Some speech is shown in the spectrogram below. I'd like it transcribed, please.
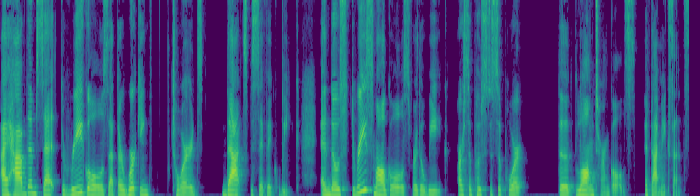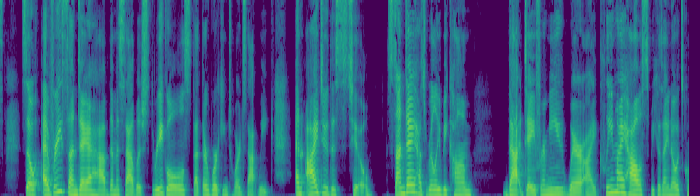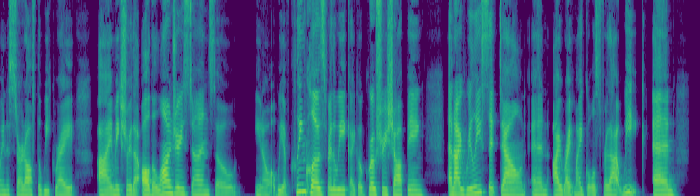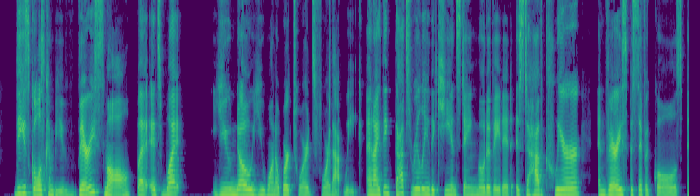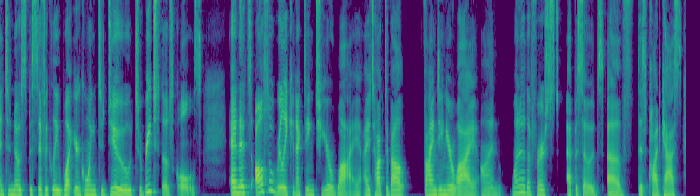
I have them set three goals that they're working towards that specific week. And those three small goals for the week are supposed to support the long term goals, if that makes sense. So every Sunday, I have them establish three goals that they're working towards that week. And I do this too. Sunday has really become that day for me where I clean my house because I know it's going to start off the week right. I make sure that all the laundry's done. So, you know, we have clean clothes for the week. I go grocery shopping and I really sit down and I write my goals for that week. And these goals can be very small, but it's what you know you want to work towards for that week. And I think that's really the key in staying motivated is to have clear and very specific goals and to know specifically what you're going to do to reach those goals. And it's also really connecting to your why. I talked about finding your why on one of the first episodes of this podcast.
